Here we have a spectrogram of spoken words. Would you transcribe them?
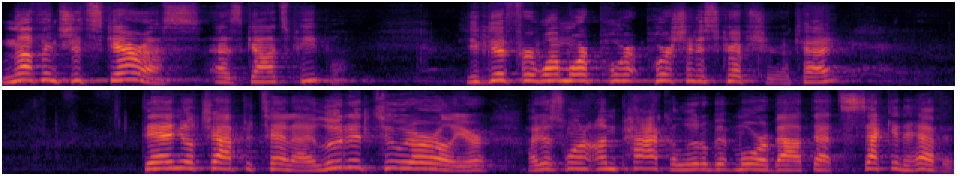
Nothing should scare us as God's people. You good for one more por portion of scripture, okay? Daniel chapter 10. I alluded to it earlier. I just want to unpack a little bit more about that second heaven,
